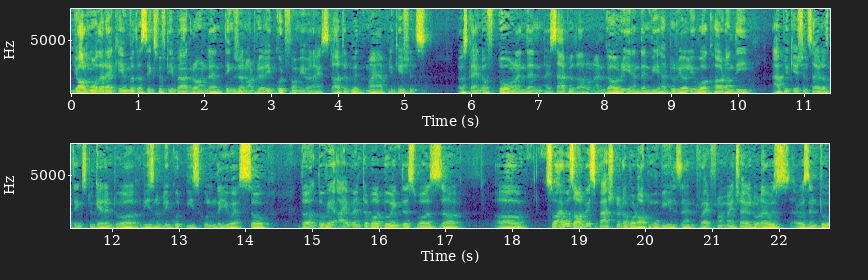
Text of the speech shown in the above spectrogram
you all know that I came with a 650 background, and things were not really good for me when I started with my applications. I was kind of torn, and then I sat with Arun and Gauri, and then we had to really work hard on the application side of things to get into a reasonably good B school in the US. So, the, the way I went about doing this was uh, uh, so I was always passionate about automobiles, and right from my childhood, I was I was into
